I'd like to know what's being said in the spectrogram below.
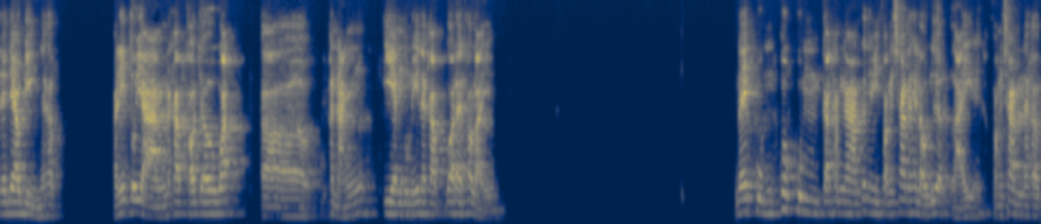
ในแนวดิ่งนะครับ อันนี้ตัวอย่างนะครับ เขาจะวัด ผนังเอียงตรงนี้นะครับ ว่าได้เท่าไหร่ ในปุ่มควบคุมการทำงานก็จะมีฟังก์ชันให้เราเลือกหลายฟังก์ชันนะครับ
